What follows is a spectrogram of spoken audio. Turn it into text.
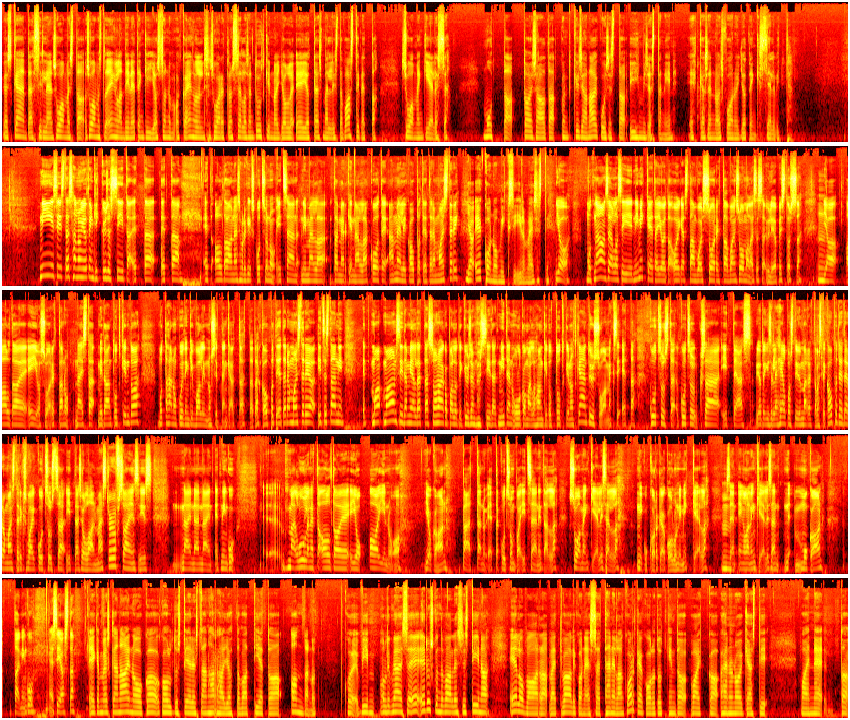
myös kääntää silleen Suomesta, Suomesta Englantiin, etenkin jos on vaikka Englannissa suorittanut sellaisen tutkinnon, jolle ei ole täsmällistä vastinetta suomen kielessä. Mutta toisaalta, kun nyt kyse on aikuisesta ihmisestä, niin ehkä sen olisi voinut jotenkin selvittää. Niin, siis tässä on jotenkin kyse siitä, että, että, että Alta on esimerkiksi kutsunut itseään nimellä tai merkinnällä KTM, eli kauppatieteiden maisteri. Ja ekonomiksi ilmeisesti. Joo, Mutta nämä on sellaisia nimikkeitä, joita oikeastaan voisi suorittaa vain suomalaisessa yliopistossa. Mm. Ja Altae ei ole suorittanut näistä mitään tutkintoa, mutta hän on kuitenkin valinnut sitten käyttää tätä kauppatieteiden maisteria itsestään. Niin, et mä, mä oon siitä mieltä, että tässä on aika paljon kysymys siitä, että miten ulkomailla hankitut tutkinnot kääntyy suomeksi. Että kutsuuko sä itseäsi jotenkin sille helposti ymmärrettävästi kauppatieteiden maisteriksi vai kutsuuko sä itseäsi jollain Master of Sciences, näin, näin, näin. Että niinku, mä luulen, että Altae ei ole ainoa, joka on päättänyt, että kutsunpa itseäni tällä suomenkielisellä niin kuin korkeakoulunimikkeellä mm. sen englanninkielisen mukaan tai niin kuin sijasta. Eikä myöskään ainoa koulutustiedostaan harhaanjohtavaa tietoa antanut. Viime, oli näissä e- eduskuntavaaleissa siis Tiina Elovaara väitti vaalikoneessa, että hänellä on korkeakoulututkinto, vaikka hän on oikeasti vain ne ta,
